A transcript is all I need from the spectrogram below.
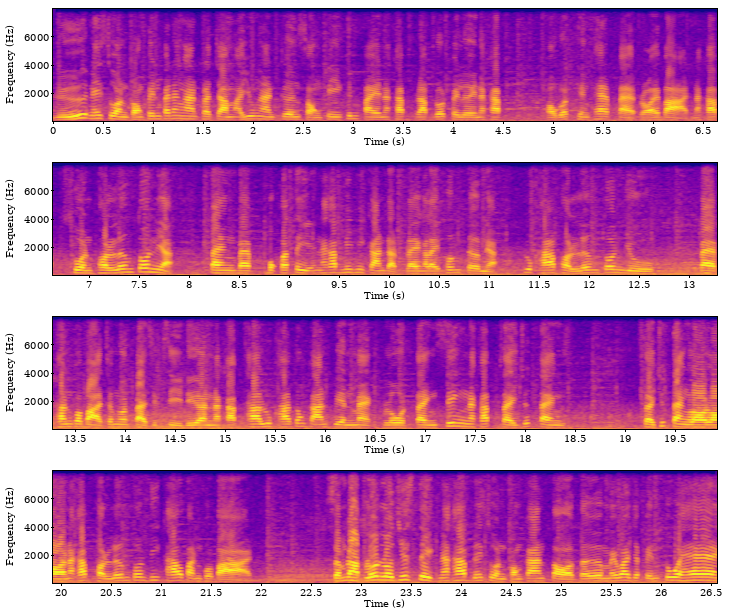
หรือในส่วนของเป็นพนักงานประจำอายุงานเกิน 2 ปีขึ้นไปนะครับรับรถไปเลยนะครับออกรถเพียงแค่ 800 บาทนะครับส่วนผ่อนเริ่มต้นเนี่ยแต่งแบบปกตินะครับไม่มีการดัดแปลงอะไรเพิ่มเติมเนี่ยลูกค้าผ่อนเริ่มต้นอยู่ 8,000 กว่าบาทจำนวน 84 เดือนนะครับถ้าลูกค้าต้องการเปลี่ยนแม็กโหลดแต่งซิ่งนะครับใส่ชุดแต่งใส่ชุดแต่งรอๆนะครับผ่อนเริ่มต้นที่เข้าพันกว่าบาท สำหรับรถโลจิสติกนะครับในส่วนของการต่อเติมไม่ว่าจะเป็นตู้แห้ง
